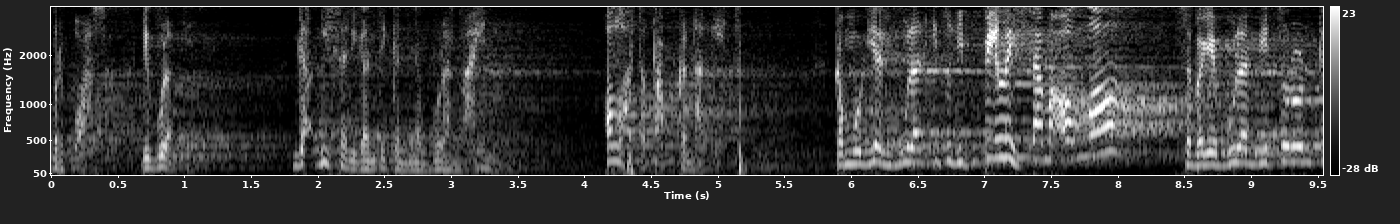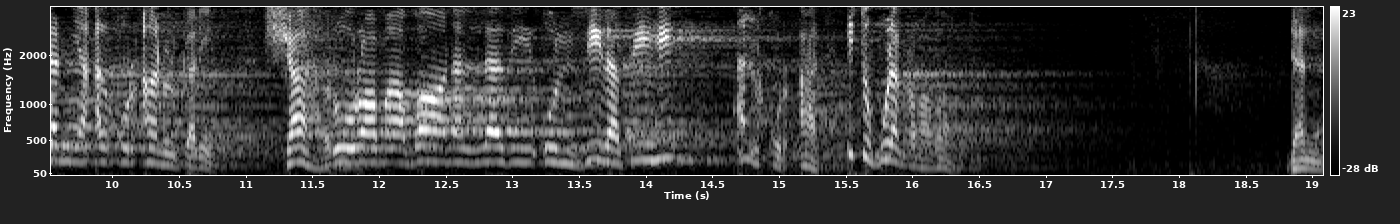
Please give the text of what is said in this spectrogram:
berpuasa di bulan itu. Gak bisa digantikan dengan bulan lain. Allah tetap kenal itu. Kemudian bulan itu dipilih sama Allah sebagai bulan diturunkannya Al-Qur'anul Karim. Syahrul Ramadan alladzi unzila fihi Al-Qur'an. Itu bulan Ramadan. Dan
